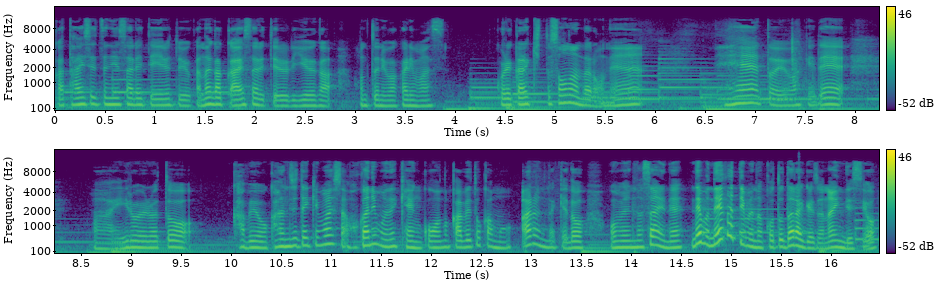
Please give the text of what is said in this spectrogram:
が大切にされているというか長く愛されている理由が本当に分かります。これからきっとそうなんだろうね。ねというわけでまあいろいろと壁を感じてきました。他にもね健康の壁とかもあるんだけどごめんなさいね。でもネガティブなことだらけじゃないんですよ。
